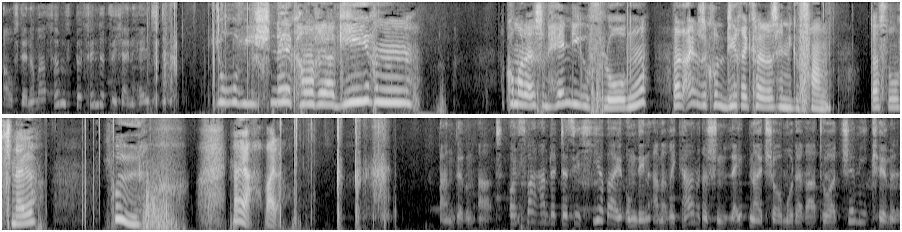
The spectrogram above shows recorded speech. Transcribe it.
Auf der Nummer 5 befindet sich ein Held, Jo, wie schnell kann man reagieren? Guck mal, da ist ein Handy geflogen. In einer Sekunde direkt hat er das Handy gefangen. Das so schnell. Hui. Naja, weiter. anderen Art. Und zwar handelt es sich hierbei um den amerikanischen Late-Night-Show-Moderator Jimmy Kimmel.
